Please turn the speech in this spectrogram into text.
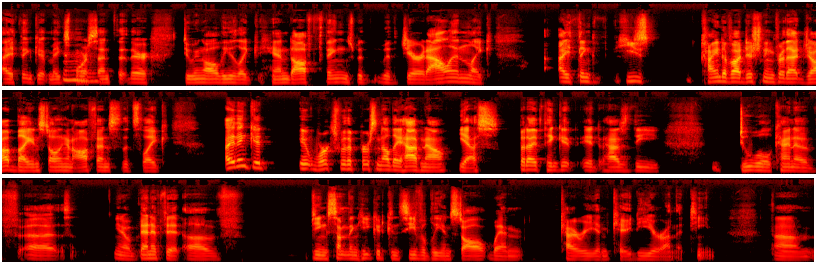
I think it makes more Mhm. sense that they're doing all these like handoff things with with Jarrett Allen. Like, I think he's kind of auditioning for that job by installing an offense that's like, I think it it works with the personnel they have now. Yes, but I think it it has the dual kind of uh, you know benefit of being something he could conceivably install when Kyrie and KD are on the team. Um,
